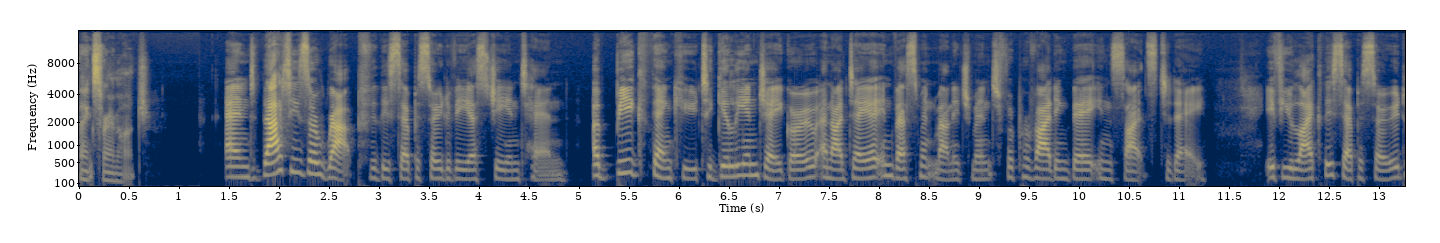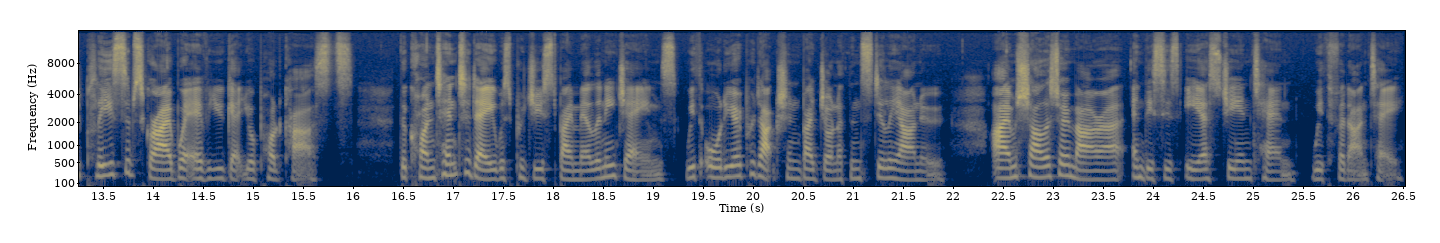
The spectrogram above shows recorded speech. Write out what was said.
Thanks very much. And that is a wrap for this episode of ESG in 10. A big thank you to Gillian Jago and Ardea Investment Management for providing their insights today. If you like this episode, please subscribe wherever you get your podcasts. The content today was produced by Melanie James with audio production by Jonathan Stilianu. I'm Charlotte O'Meara, and this is ESG in 10 with Fidante.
